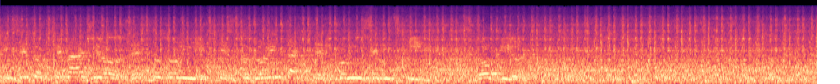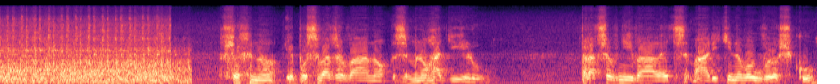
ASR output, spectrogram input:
Když se to převáželo ze stodolí ještě stodoly, tak ten komín se vždycky stopil. Všechno je posvařováno z mnoha dílů. Pracovní válec má litinovou vložku,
